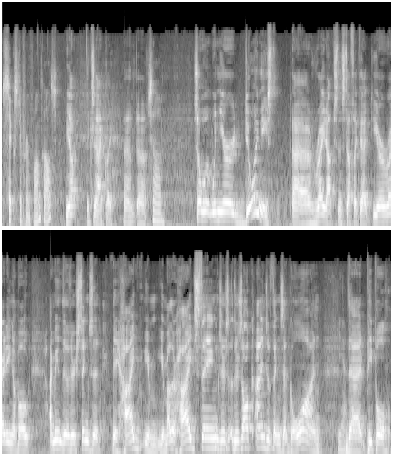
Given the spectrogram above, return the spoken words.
six different phone calls. Yep, exactly. And uh, So So when you're doing these uh, write-ups and stuff like that, you're writing about. I mean, there- there's things that they hide. Your, your mother hides things. There's there's all kinds of things that go on Yeah. that people,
